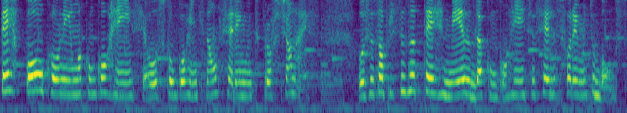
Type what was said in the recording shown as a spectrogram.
Ter pouco ou nenhuma concorrência, ou os concorrentes não serem muito profissionais. Você só precisa ter medo da concorrência se eles forem muito bons.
